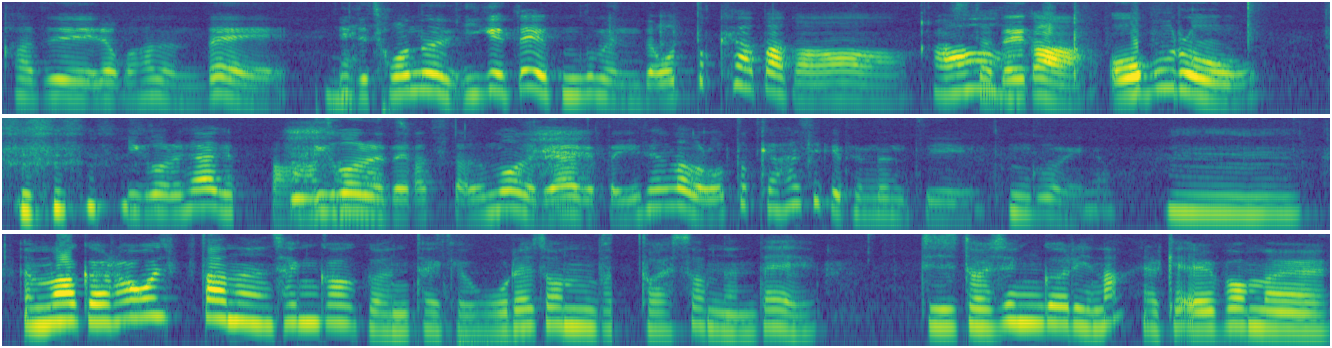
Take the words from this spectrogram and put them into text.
가지려고 하는데 네. 이제 저는 이게 제일 궁금했는데 어떻게 하다가 진짜 아. 내가 업으로 이거를 해야겠다, 맞아, 이거를 맞아. 내가 진짜 음원을 내야겠다 이 생각을 어떻게 하시게 됐는지 궁금해요. 음, 음악을 하고 싶다는 생각은 되게 오래전부터 했었는데 디지털 싱글이나 이렇게 앨범을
